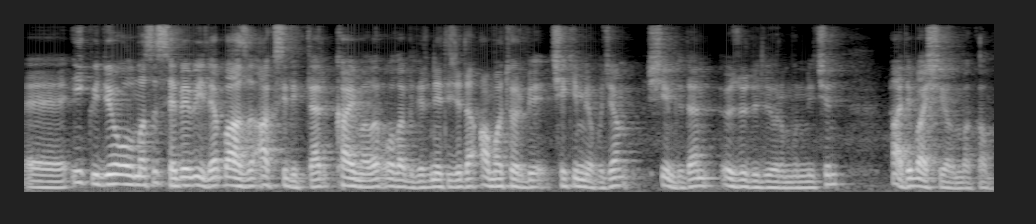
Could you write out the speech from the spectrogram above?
Ee, ilk video olması sebebiyle bazı aksilikler, kaymalar olabilir. Neticede amatör bir çekim yapacağım. Şimdiden özür diliyorum bunun için. Hadi başlayalım bakalım.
